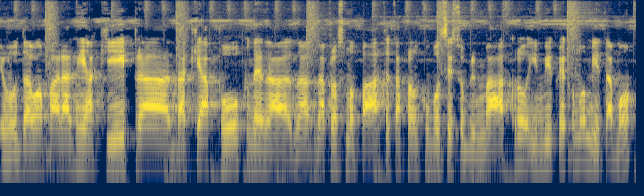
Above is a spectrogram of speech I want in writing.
Eu vou dar uma paradinha aqui para daqui a pouco, né, na, na, na próxima parte, eu estar tá falando com vocês sobre macro e microeconomia, tá bom?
